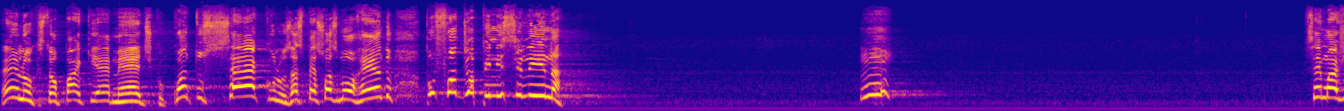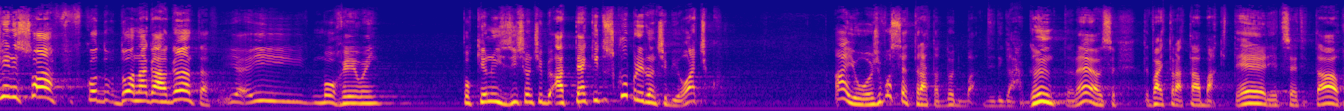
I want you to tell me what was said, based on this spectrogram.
Hein, Lucas, teu pai que é médico, quantos séculos as pessoas morrendo por falta de uma penicilina? Hum? Você imagine só, ficou dor na garganta, e aí morreu, hein? Porque não existe antibiótico. Até que descobriram antibiótico. Aí hoje você trata dor de garganta, né? Você vai tratar bactéria, etc e tal.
